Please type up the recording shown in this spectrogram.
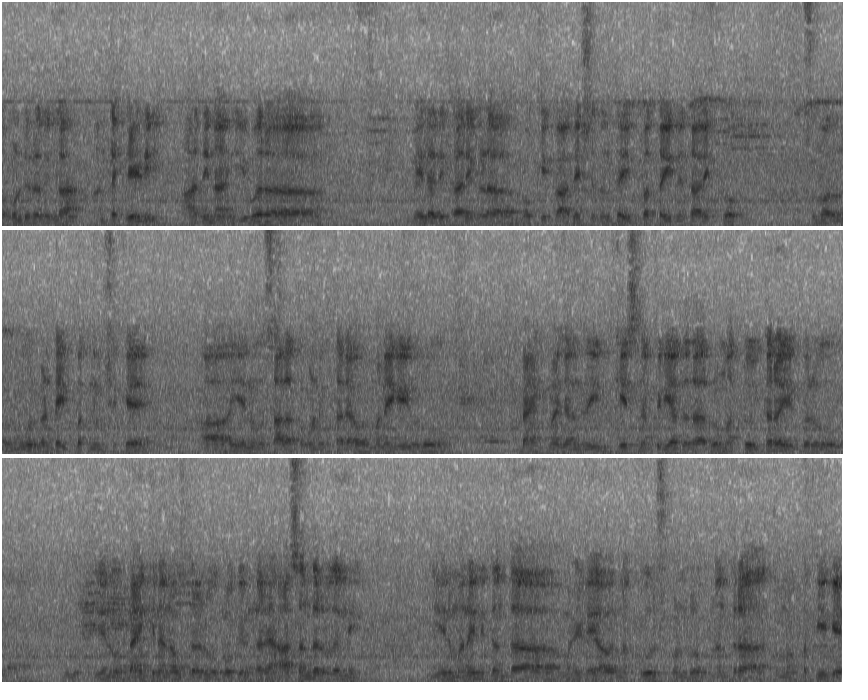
ತಗೊಂಡಿರೋದಿಲ್ಲ ಅಂತ ಹೇಳಿ ಆ ದಿನ ಇವರ ಮೇಲಧಿಕಾರಿಗಳ ಮೌಖಿಕ ಆದೇಶದಂತೆ ಇಪ್ಪತ್ತೈದನೇ ತಾರೀಕು ಸುಮಾರು ಒಂದು ಮೂರು ಗಂಟೆ ಇಪ್ಪತ್ತು ನಿಮಿಷಕ್ಕೆ ಏನು ಸಾಲ ತಗೊಂಡಿರ್ತಾರೆ ಅವ್ರ ಮನೆಗೆ ಇವರು ಬ್ಯಾಂಕ್ ಮ್ಯಾನೇಜರ್ ಅಂದರೆ ಈ ಕೇಸಿನ ಫಿರ್ಯಾದದಾರರು ಮತ್ತು ಇತರ ಇಬ್ಬರು ಏನು ಬ್ಯಾಂಕಿನ ನೌಕರರು ಹೋಗಿರ್ತಾರೆ. ಆ ಸಂದರ್ಭದಲ್ಲಿ ಏನು ಮನೇಲಿದ್ದಂಥ ಮಹಿಳೆ ಅವ್ರನ್ನ ಕೂರಿಸ್ಕೊಂಡು ನಂತರ ತಮ್ಮ ಪತಿಗೆ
